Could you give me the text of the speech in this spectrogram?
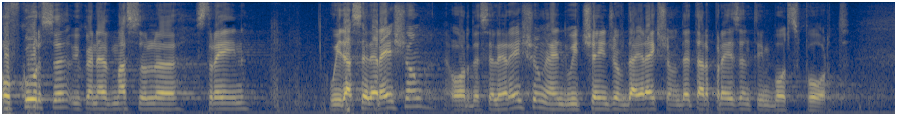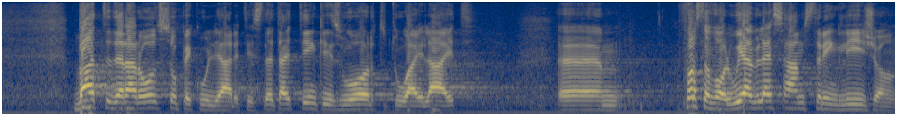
Of course, uh, you can have muscle uh, strain with acceleration or deceleration and with change of direction that are present in both sports. But there are also peculiarities that I think is worth to highlight. Um, First of all, we have less hamstring lesion.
